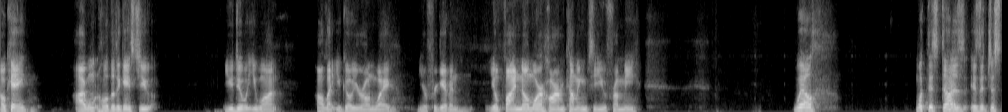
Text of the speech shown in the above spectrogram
okay, I won't hold it against you. You do what you want. I'll let you go your own way. You're forgiven. You'll find no more harm coming to you from me. Well, what this does is it just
